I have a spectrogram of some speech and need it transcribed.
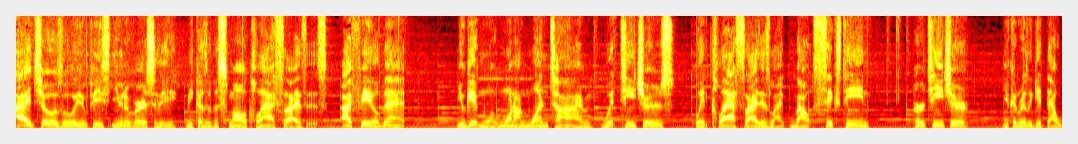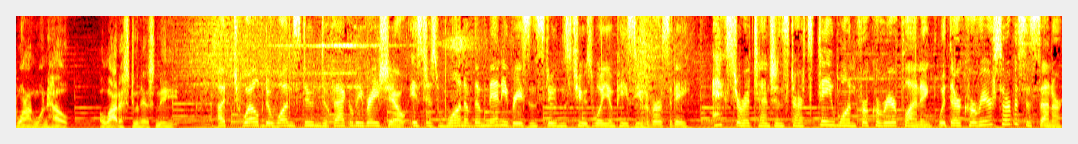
I chose William Peace University because of the small class sizes. I feel that you get more one-on-one time with teachers. With class sizes like about 16 per teacher, you can really get that one-on-one help a lot of students need. A 12 to 1 student to faculty ratio is just one of the many reasons students choose William Peace University. Extra attention starts day one for career planning with their Career Services Center.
